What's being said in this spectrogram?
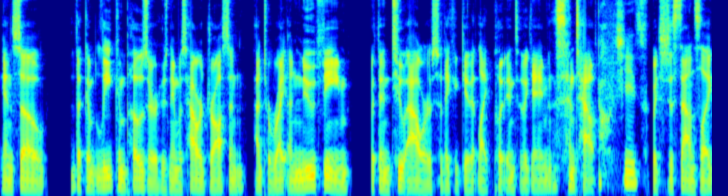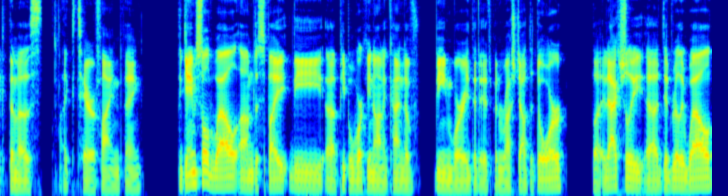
And so the lead composer, whose name was Howard Drossin, had to write a new theme within two hours so they could get it like put into the game and sent out. Oh, jeez. Which just sounds like the most like terrifying thing. The game sold well, um, despite the uh, people working on it kind of being worried that it had been rushed out the door. But it actually uh, did really well.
